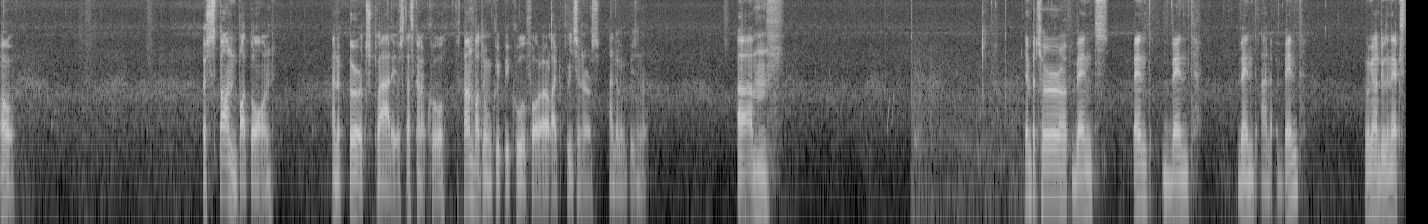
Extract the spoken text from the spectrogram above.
Oh. A stun baton and a birch gladius. That's kind of cool. The stun baton could be cool for uh, like prisoners, handling prisoners. Um. Temperature, vent, vent, vent, vent, and vent. We're gonna do the next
